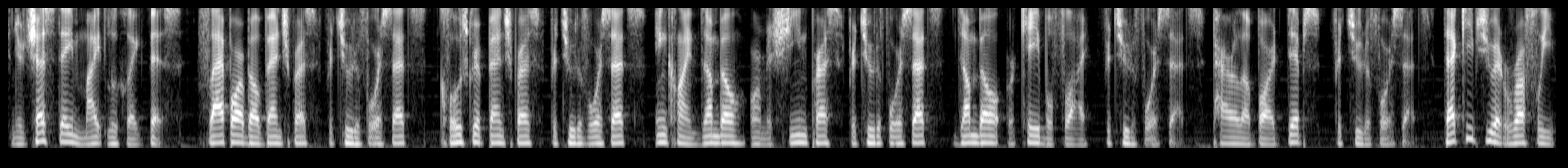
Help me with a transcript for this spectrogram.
And your chest day might look like this. Flat barbell bench press for two to four sets, close grip bench press for two to four sets, incline dumbbell or machine press for two to four sets, dumbbell or cable fly for two to four sets, parallel bar dips for two to four sets. That keeps you at roughly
